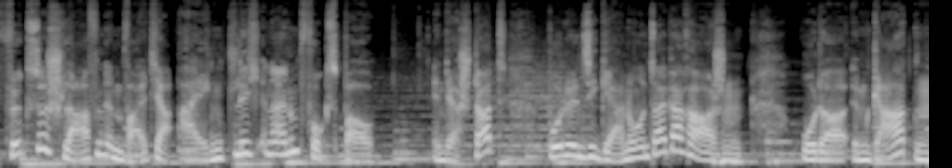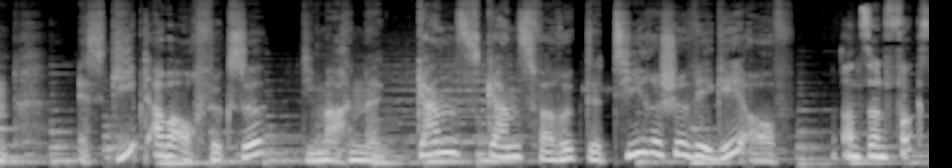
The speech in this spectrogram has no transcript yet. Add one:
Füchse schlafen im Wald ja eigentlich in einem Fuchsbau. In der Stadt buddeln sie gerne unter Garagen oder im Garten. Es gibt aber auch Füchse, die machen eine ganz, ganz verrückte tierische WG auf. Und so ein Fuchs,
